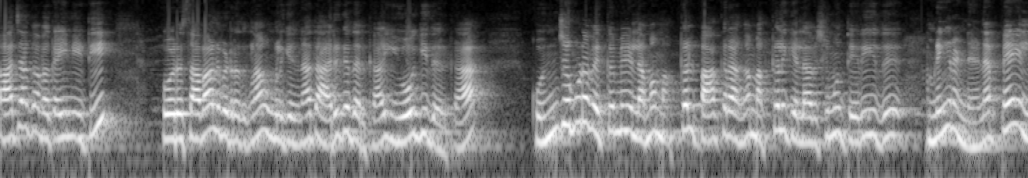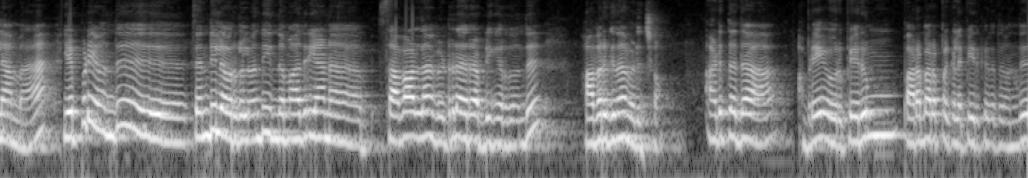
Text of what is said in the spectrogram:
பாஜகவை கை நீட்டி ஒரு சவால் விடுறதுக்குலாம் உங்களுக்கு எதனாவது அருகதை இருக்கா? யோகிதை இருக்கா? கொஞ்சம் கூட வெக்கமே இல்லாமல் மக்கள் பார்க்குறாங்க மக்களுக்கு எல்லா விஷயமும் தெரியுது அப்படிங்கிற நினப்பே இல்லாமல் எப்படி வந்து செந்தில் அவர்கள் வந்து இந்த மாதிரியான சவால்லாம் விடுறாரு அப்படிங்கிறது வந்து அவருக்கு தான் வெளிச்சம். அடுத்ததாக அப்படியே ஒரு பெரும் பரபரப்பை கிளப்பி இருக்கிறது வந்து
